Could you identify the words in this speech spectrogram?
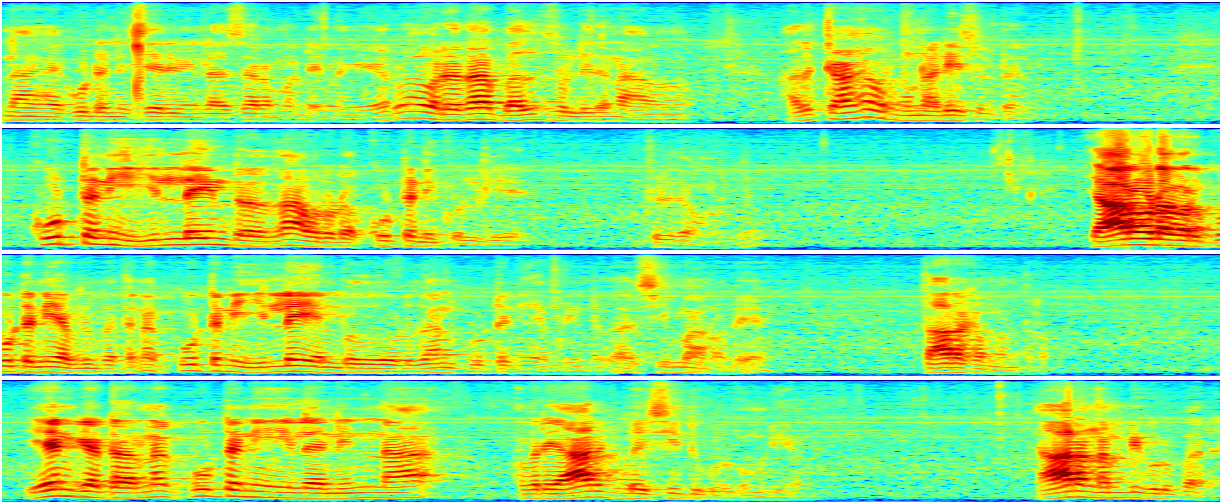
நாங்கள் கூட்டணி சேருவீங்களா சேர மாட்டீங்களா கேட்குறோம் அவர் எதாவது பதில் சொல்லி தானே ஆகணும். அதுக்காக அவர் முன்னாடியே சொல்கிறார் கூட்டணி இல்லைன்றது தான் அவரோட கூட்டணி கொள்கையே. புரியுதா உங்களுக்கு? யாரோட அவர் கூட்டணி அப்படின்னு பார்த்தீங்கன்னா கூட்டணி இல்லை என்பதோடு தான் கூட்டணி அப்படின்றது தான் சீமானுடைய தாரக மந்திரம். ஏன்னு கேட்டாருன்னா கூட்டணியில் நின்னா அவர் யாருக்கு போய் சீட்டு கொடுக்க முடியும்? யாரை நம்பி கொடுப்பாரு?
